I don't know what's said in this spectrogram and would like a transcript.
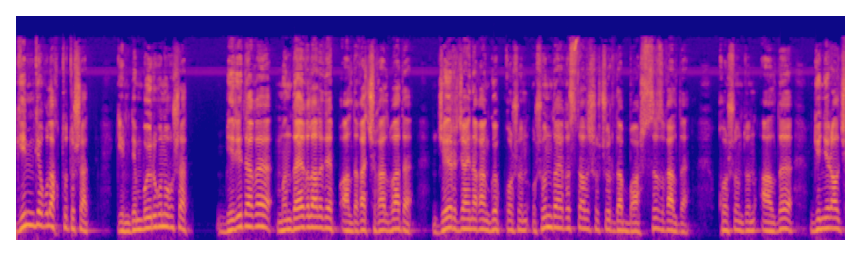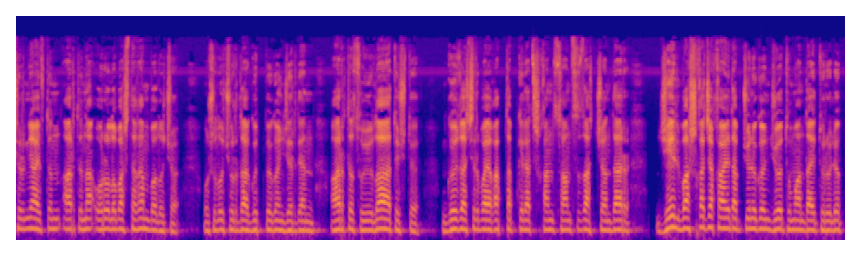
Кимге кулак тутушат кимдин буйругун угушат бири дагы мындай кылалы деп алдыга чыга албады жер жайнаган көп кошун ушундай кысталыш учурда башсыз калды кошундун алды генерал черняевдин артына ороло баштаган болчу. Ушул учурда күтпөгөн жерден арты суюла түштү. Көз ачырбай каптап келатышкан сансыз атчандар жел башка жака айдап жөнөгөн жөө тумандай түрүлүп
